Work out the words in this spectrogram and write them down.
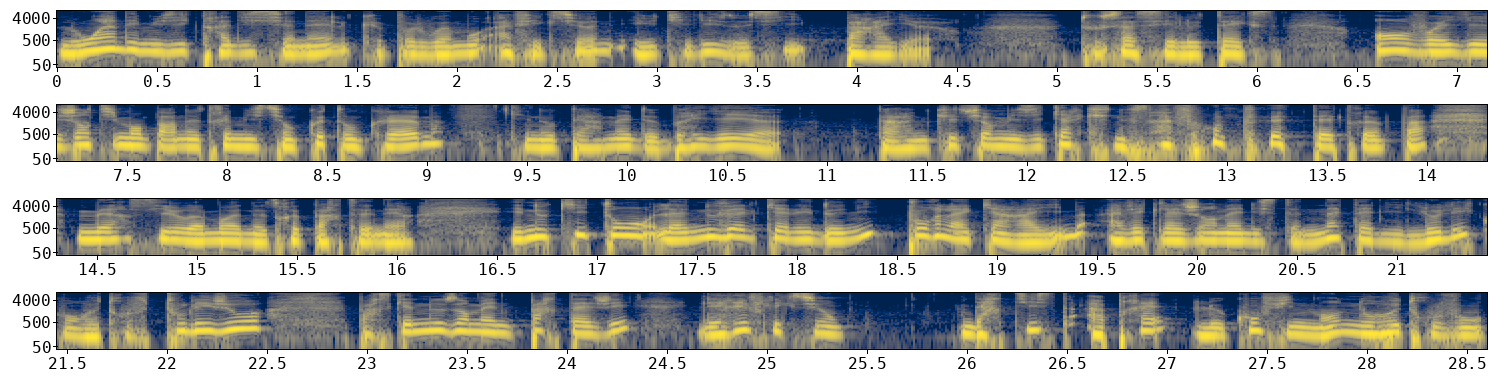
loin des musiques traditionnelles que Paul Wameau affectionne et utilise aussi par ailleurs. Tout ça, c'est le texte envoyé gentiment par notre émission Coton Club, qui nous permet de briller par une culture musicale que nous n'avons peut-être pas. Merci vraiment à notre partenaire. Et nous quittons la Nouvelle-Calédonie pour la Caraïbe avec la journaliste Nathalie Lollet, qu'on retrouve tous les jours, parce qu'elle nous emmène partager les réflexions d'artistes après le confinement. Nous retrouvons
